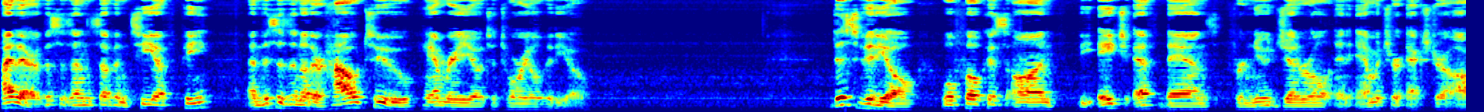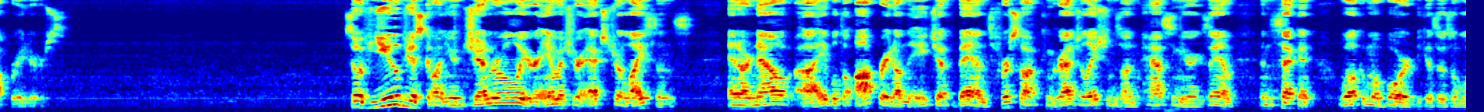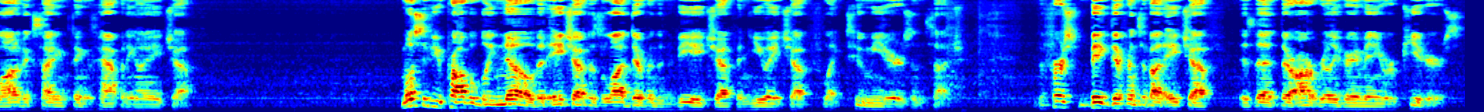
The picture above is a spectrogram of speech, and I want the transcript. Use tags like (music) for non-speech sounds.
Hi there, this is N7TFP, and this is another how-to ham radio tutorial video. This video will focus on the HF bands for new general and amateur extra operators. So if you've just gotten your general or your amateur extra license and are now uh, able to operate on the HF bands, first off, congratulations on passing your exam, and second, welcome aboard because there's a lot of exciting things happening on HF. Most of you probably know that HF is a lot different than VHF and UHF, like 2 meters and such. The first big difference about HF is that there aren't really very many repeaters.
